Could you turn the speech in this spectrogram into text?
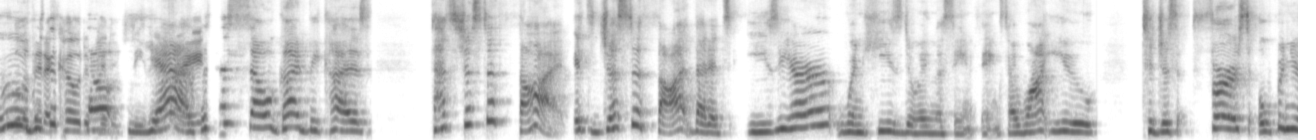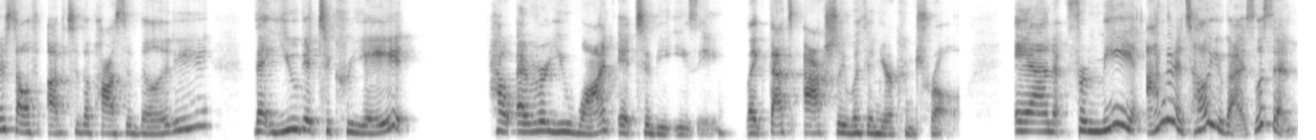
Ooh, little bit of so- codependency there, yeah, right? this is so good because that's just a thought. It's just a thought that it's easier when he's doing the same thing. So I want you to just first open yourself up to the possibility that you get to create however you want it to be easy. Like that's actually within your control. And for me, I'm going to tell you guys listen,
